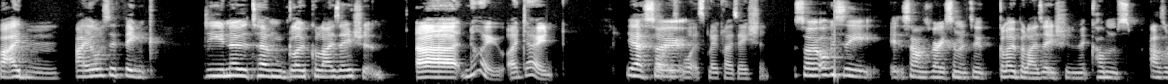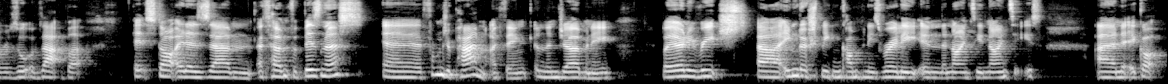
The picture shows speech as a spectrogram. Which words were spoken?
But I Mm. I also think do you know the term glocalization? Uh no i don't. Yeah, so what, is, what is glocalization so obviously it sounds very similar to globalization and it comes as a result of that but it started as um, a term for business uh, from japan i think and then germany. But it only reached uh, english speaking companies really in the 1990s and it got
